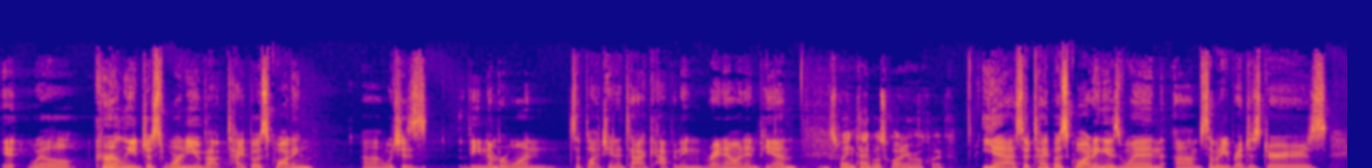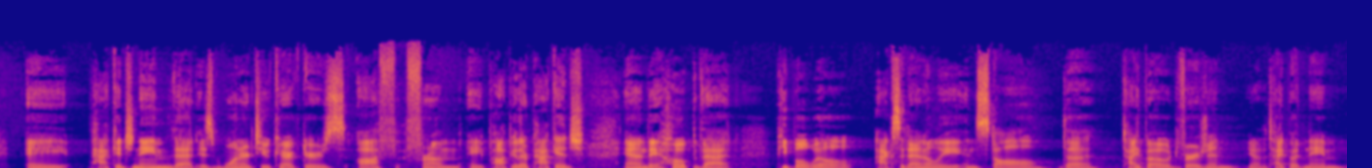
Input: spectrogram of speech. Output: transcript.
it will currently just warn you about typo squatting, uh, which is the number one supply chain attack happening right now on NPM. Explain typo squatting real quick. Yeah, so typo squatting is when um, somebody registers a package name that is one or two characters off from a popular package, and they hope that people will accidentally install the typoed version, you know, the typoed name,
